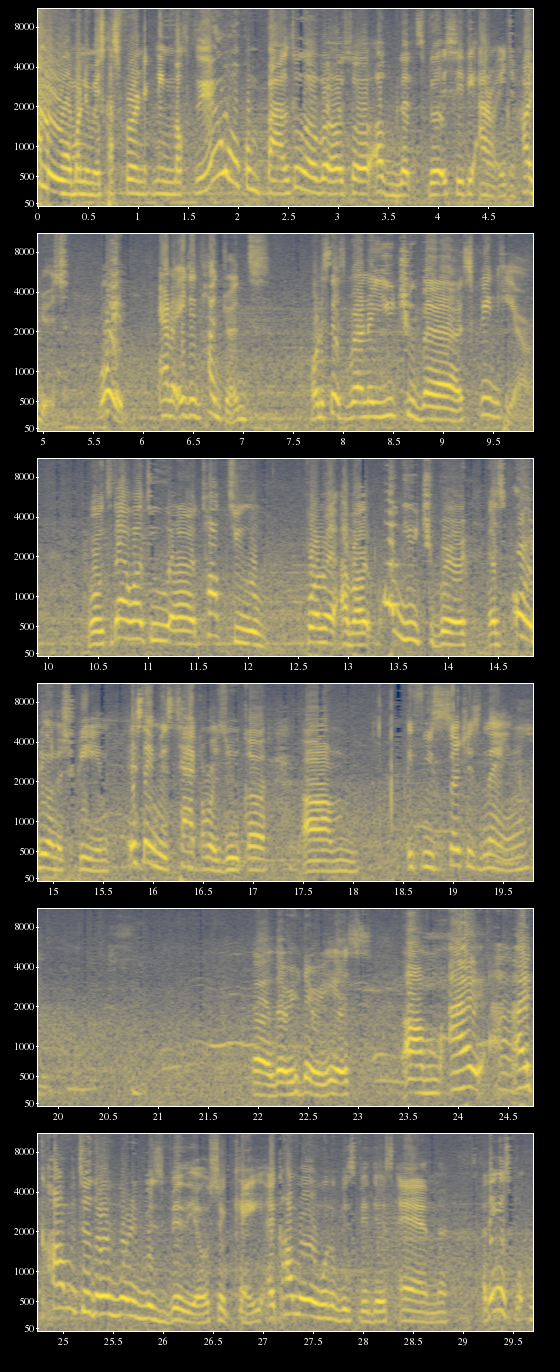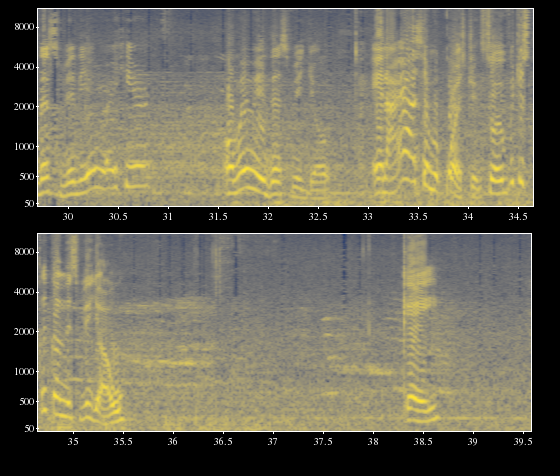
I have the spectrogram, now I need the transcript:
Hello, my name is Casper, nickname Nocturne. Welcome back to another episode of Let's Build City Anno 1800s. Wait, Anno 1800s? What is this? We're on a YouTube uh, screen here. Well, today I want to uh, talk to you for about one YouTuber that's already on the screen. His name is Takarazuka. Um, if we search his name, uh, there, there he is. Um, I I commented on one of his videos. Okay, I commented on one of his videos, and I think it's this video right here, or maybe this video. And I asked him a question. So if we just click on this video, okay,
